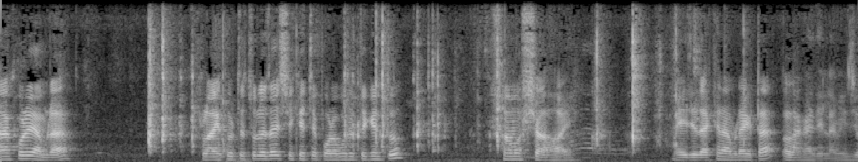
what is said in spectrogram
না করে আমরা ফ্লাই করতে চলে যায়, সেক্ষেত্রে পরবর্তীতে কিন্তু সমস্যা হয়। এই যে দেখেন, আমরা এটা লাগাই দিলাম। এই যে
